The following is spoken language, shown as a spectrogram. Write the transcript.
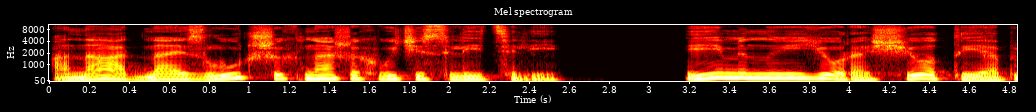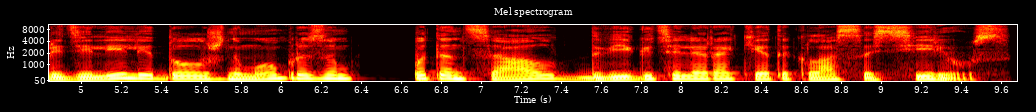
Она одна из лучших наших вычислителей. И именно ее расчеты и определили должным образом потенциал двигателя ракеты класса «Сириус».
